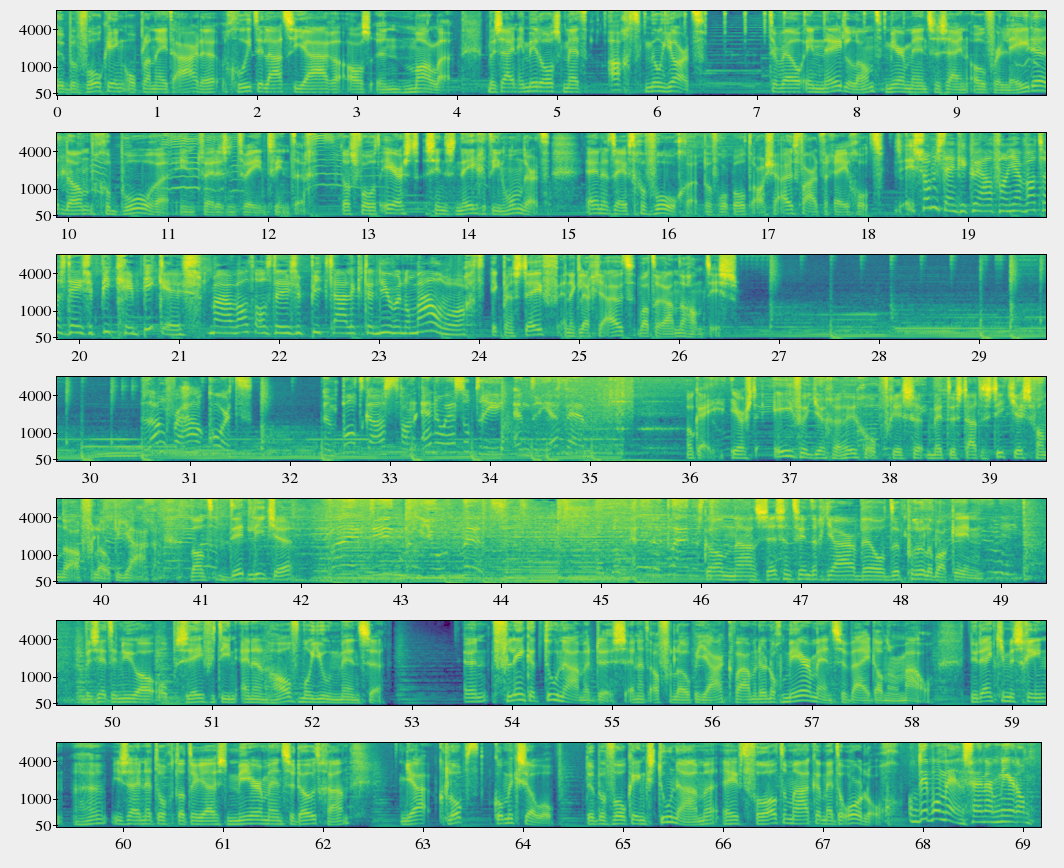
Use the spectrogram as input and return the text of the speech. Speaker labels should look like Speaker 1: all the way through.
Speaker 1: De bevolking op planeet Aarde groeit de laatste jaren als een malle. We zijn inmiddels met 8 miljard. Terwijl in Nederland meer mensen zijn overleden dan geboren in 2022. Dat is voor het eerst sinds 1900. En het heeft gevolgen, bijvoorbeeld als je uitvaarten regelt.
Speaker 2: Soms denk ik wel van, ja, wat als deze piek geen piek is? Maar wat als deze piek dadelijk de nieuwe normaal wordt?
Speaker 1: Ik ben Steef en ik leg je uit wat er aan de hand is.
Speaker 3: Podcast van NOS op 3 en 3FM.
Speaker 1: Oké, eerst even je geheugen opfrissen met de statistiekjes van de afgelopen jaren. Want dit liedje
Speaker 4: 15 miljoen mensen op dat hele kleine
Speaker 1: kan na 26 jaar wel de prullenbak in. We zitten nu al op 17,5 miljoen mensen. Een flinke toename dus. En het afgelopen jaar kwamen er nog meer mensen bij dan normaal. Nu denk je misschien, huh, je zei net toch dat er juist meer mensen doodgaan? Ja, klopt, kom ik zo op. De bevolkingstoename heeft vooral te maken met de oorlog.
Speaker 5: Op dit moment zijn er meer dan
